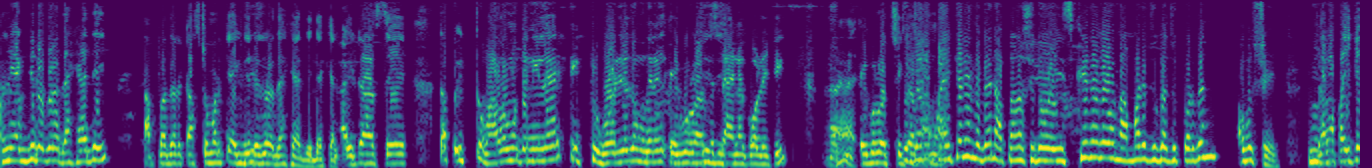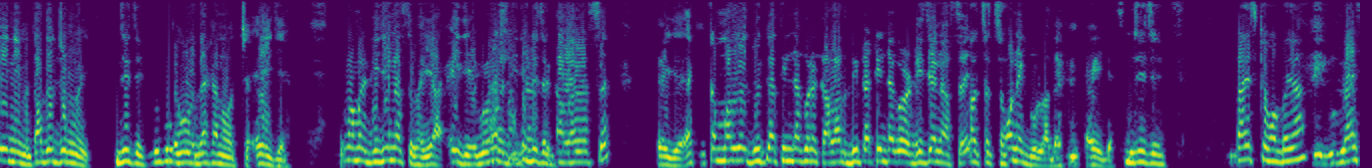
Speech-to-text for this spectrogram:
আমি এক দুটো করে দেখা দিই। আপনাদের কাস্টমারকে এক দুটো করে দেখা দিই। দেখেন এটা আছে তারপর একটু ভালো মধ্যে নিলে একটু গর্জিয়াসের মধ্যে নিলে এগুলো আছে। চাইনা কোয়ালিটি হ্যাঁ এগুলো হচ্ছে যারা পাইকারি নেবেন আপনারা শুধু ওই স্ক্রিনে দেওয়া নাম্বারে যোগাযোগ করবেন অবশ্যই। যারা পাইকারি নেবেন তাদের জন্যই। জি জি। এগুলো দেখানো হচ্ছে এই যে। আমার ডিজাইন আছে ভাইয়া এই যে এগুলো ডিজাইন কালার আছে এই যে এক একটা মালে দুইটা তিনটা করে কালার দুইটা তিনটা করে ডিজাইন আছে। আচ্ছা, আচ্ছা। অনেকগুলা দেখেন এই যে। জি জি। প্রাইস কেমন ভাইয়া? প্রাইস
